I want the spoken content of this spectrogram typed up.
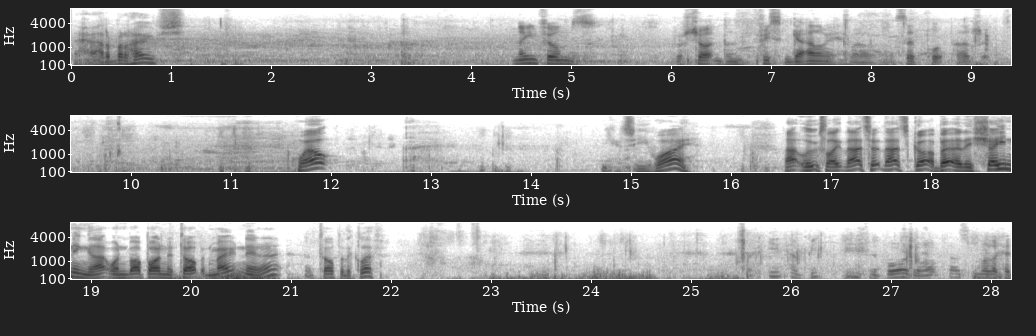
the harbour house. Nine films were shot in Dumfries and Galloway. Well, I said Port Patrick. Well, you can see why. That looks like that's it. That's got a bit of the shining. That one up on the top of the mountain there, isn't it? The top of the cliff. Eat a beat into the boardwalk. That's more like a.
